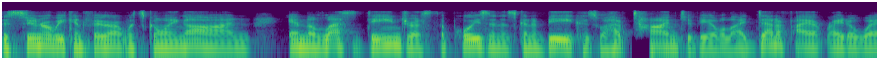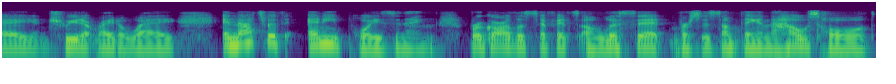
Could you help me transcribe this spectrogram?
the sooner we can figure out what's going on and the less dangerous the poison is going to be because we'll have time to be able to identify it right away and treat it right away. And that's with any poisoning, regardless if it's illicit versus something in the household.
